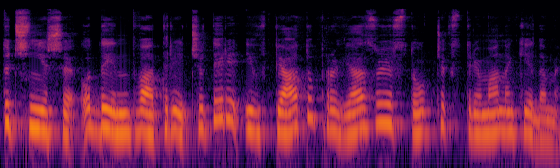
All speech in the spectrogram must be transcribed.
Точніше, 1, 2, 3, 4 і в п'яту пров'язую стовпчик з трьома накидами.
